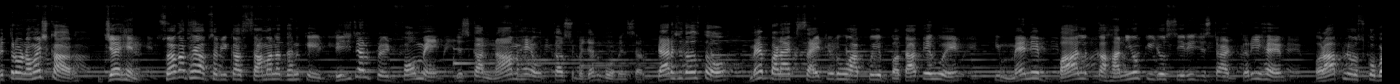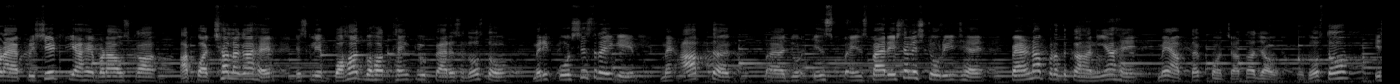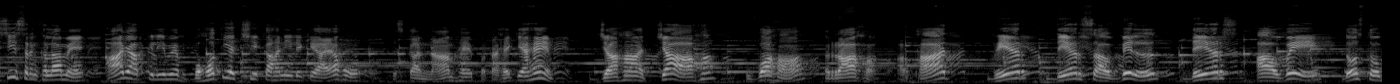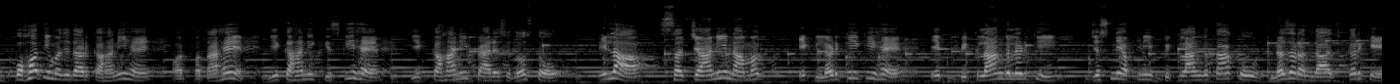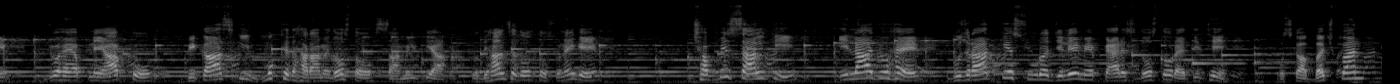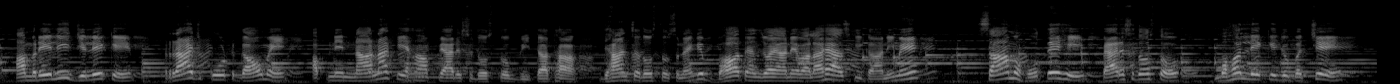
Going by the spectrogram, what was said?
मित्रों, नमस्कार। जय हिंद। स्वागत है आप सभी का सामान्य धन के डिजिटल प्लेटफॉर्म में, जिसका नाम है उत्कर्ष भजन गोविंद सर। प्यारे से दोस्तों, मैं बड़ा एक्साइटेड हूँ आपको ये बताते हुए कि मैंने बाल कहानियों की जो सीरीज़ स्टार्ट करी है और आपने उसको बड़ा अप्रिशिएट किया है, बड़ा उसका आपको अच्छा लगा है इसलिए बहुत बहुत थैंक यू प्यारे से दोस्तों। मेरी कोशिश रहेगी, मैं आप तक जो इंस्पायरेशनल स्टोरीज है, प्रेरणाप्रद कहानियाँ हैं, मैं आप तक पहुंचाता जाऊँ। तो दोस्तों, इसी श्रृंखला में आज आपके लिए मैं बहुत ही अच्छी कहानी लेके आया हूँ। इसका नाम है, पता है क्या है? जहाँ चाह, वहाँ राह। अर्थात where there's a will there's a way दोस्तों, बहुत ही मज़ेदार कहानी है और पता है, ये कहानी किसकी है? ये कहानी प्यारे से दोस्तों, इला सचानी नामक एक लड़की की है, एक विकलांग लड़की, जिसने अपनी विकलांगता को नजरअंदाज करके जो है अपने आप को विकास की मुख्य धारा में दोस्तों शामिल किया। तो ध्यान से दोस्तों सुनेंगे। 26 साल की इला जो है, गुजरात के सूरत ज़िले में प्यारे से दोस्तों रहती थी। उसका बचपन अमरेली ज़िले के राजकोट गाँव में अपने नाना के यहाँ प्यारे से दोस्तों बीता था। ध्यान से दोस्तों सुनेंगे, बहुत एंजॉय आने वाला है आज की कहानी में। शाम होते ही प्यारे से दोस्तों, मोहल्ले के जो बच्चे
